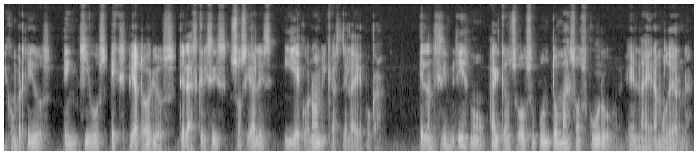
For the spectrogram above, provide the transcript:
y convertidos en chivos expiatorios de las crisis sociales y económicas de la época. El antisemitismo alcanzó su punto más oscuro en la era moderna.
